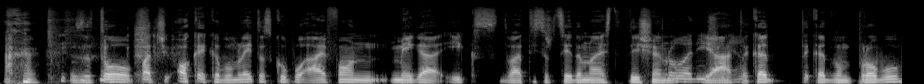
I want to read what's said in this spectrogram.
Zato pač, ok, ko bom letos kupil iPhone Mega X 2017 Edition, Pro edition, ja, ja. takrat, takrat bom probil,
